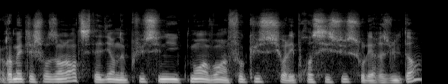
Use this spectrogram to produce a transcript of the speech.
Remettre les choses dans l'ordre, c'est-à-dire ne plus uniquement avoir un focus sur les processus, sur les résultats.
